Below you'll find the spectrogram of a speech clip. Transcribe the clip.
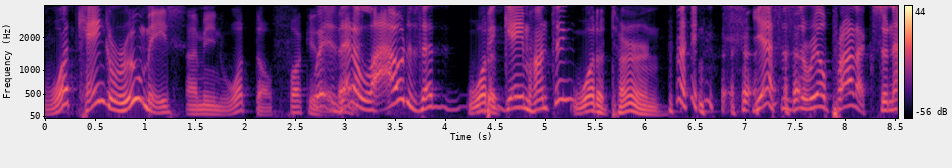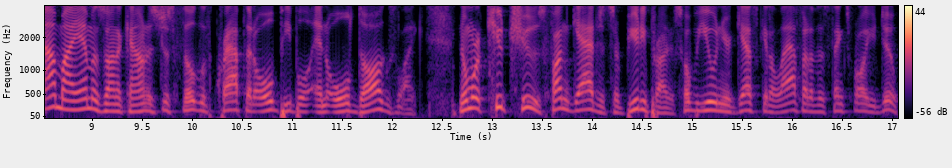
What? Kangaroo meat? I mean, what the fuck is Wait, is that allowed? Is that What a- big game hunting? What a turn. yes, this is a real product. So now my Amazon account is just filled with crap that old people and old dogs like. No more cute shoes, fun gadgets, or beauty products. Hope you and your guests get a laugh out of this. Thanks for all you do.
